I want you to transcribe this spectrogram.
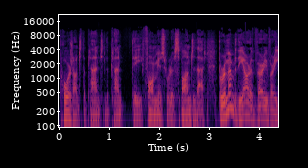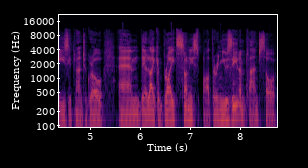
pour it onto the plant, and the plant, the phormiums will respond to that. But remember, they are a very, very easy plant to grow. Um, they're like a bright sunny spot. They're a New Zealand plant, so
